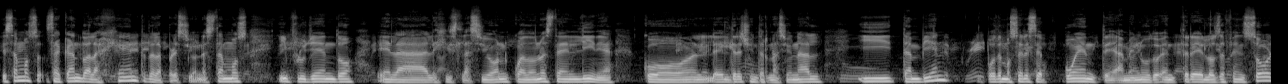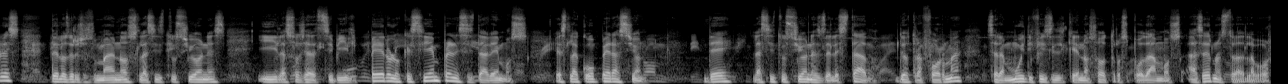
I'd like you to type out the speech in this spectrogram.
Estamos sacando a la gente de la presión, estamos influyendo en la legislación cuando no está en línea con el derecho internacional y también podemos ser ese puente a menudo entre los defensores de los derechos humanos, las instituciones y la sociedad civil. Pero lo que siempre necesitaremos es la cooperación de las instituciones del Estado. De otra forma, será muy difícil que nosotros podamos hacer nuestra labor.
